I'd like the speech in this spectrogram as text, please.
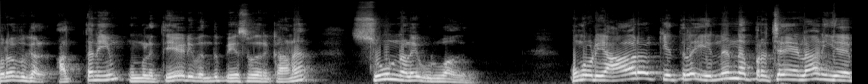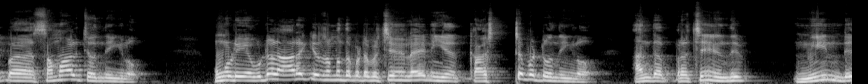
உறவுகள் அத்தனையும் உங்களை தேடி வந்து பேசுவதற்கான சூழ்நிலை உருவாகுது. உங்களுடைய ஆரோக்கியத்தில் என்னென்ன பிரச்சனையெல்லாம் நீங்கள் இப்போ சமாளித்து வந்தீங்களோ உங்களுடைய உடல் ஆரோக்கியம் சம்மந்தப்பட்ட பிரச்சனையில் நீங்கள் கஷ்டப்பட்டு வந்தீங்களோ அந்த பிரச்சனையிலேருந்து மீண்டு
